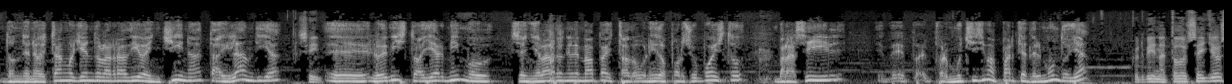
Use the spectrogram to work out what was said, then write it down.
donde nos están oyendo la radio en China, Tailandia. Eh, lo he visto ayer mismo señalado en el mapa, Estados Unidos, por supuesto, Brasil, eh, por, por muchísimas partes del mundo ya. Pues bien, a todos ellos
